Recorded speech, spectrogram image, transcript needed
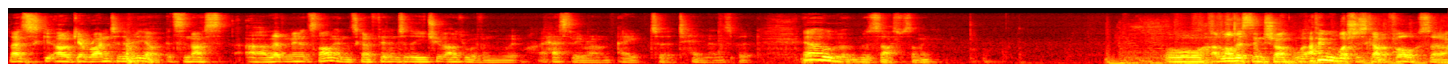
let's I'll get right into the video. It's a nice uh, 11 minutes long and it's going to fit into the YouTube algorithm. It has to be around 8 to 10 minutes, but yeah, we'll start with something. Oh, I love this intro. I think we watched this guy before, so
